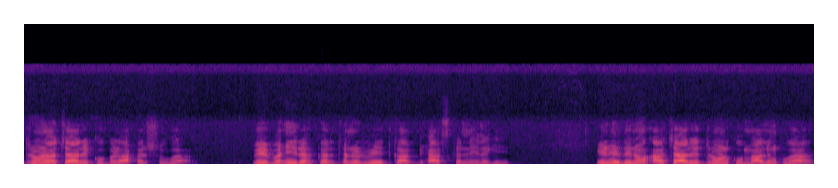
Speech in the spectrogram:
द्रोणाचार्य को बड़ा हर्ष हुआ। वे वहीं रहकर धनुर्वेद का अभ्यास करने लगे। इन्हीं दिनों आचार्य द्रोण को मालूम हुआ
